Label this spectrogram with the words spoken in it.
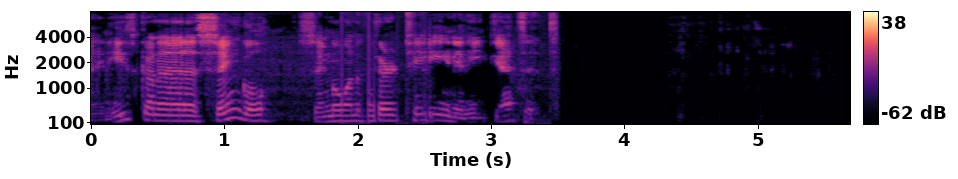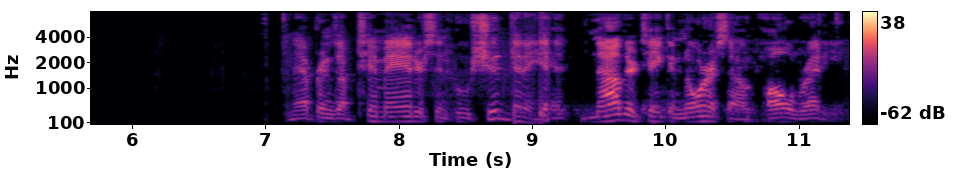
And he's going to single, single one to 13, and he gets it. And that brings up Tim Anderson, who should get a hit. Now they're taking Norris out already.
